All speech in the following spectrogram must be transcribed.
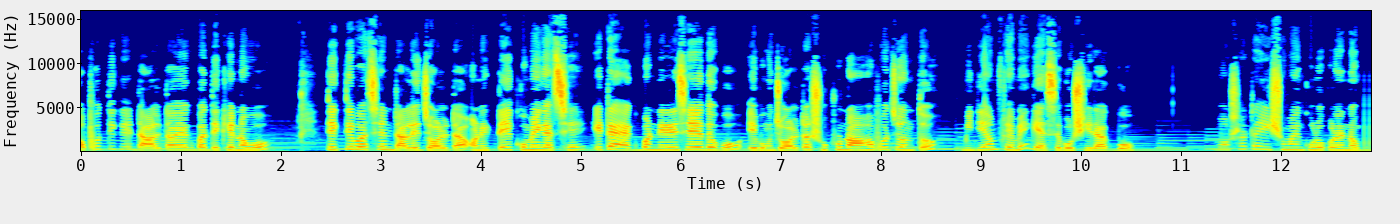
অপরদিকে ডালটাও একবার দেখে নেব। দেখতে পাচ্ছেন ডালের জলটা অনেকটাই কমে গেছে। এটা একবার নেড়ে ছেড়ে দেবো এবং জলটা শুকনো না হওয়া পর্যন্ত মিডিয়াম ফ্লেমে গ্যাসে বসিয়ে রাখব। মশলাটা এই সময় গুঁড়ো করে নেব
